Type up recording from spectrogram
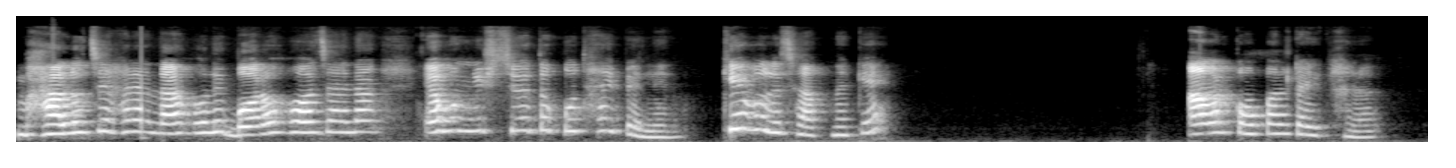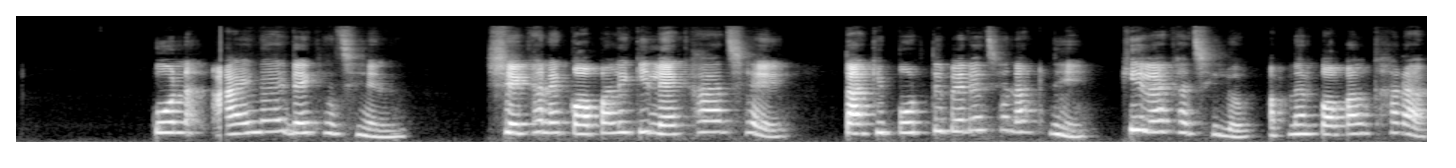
ভালো চেহারা না হলে বড় হওয়া যায় না, এমন নিশ্চয়তা কোথায় পেলেন? কে বলেছে আপনাকে? আমার কপালটাই খারাপ। কোন আয়নায় দেখেছেন? সেখানে কপালে কি লেখা আছে? তা কি পড়তে পেরেছেন আপনি? কি লেখা ছিল? আপনার কপাল খারাপ?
